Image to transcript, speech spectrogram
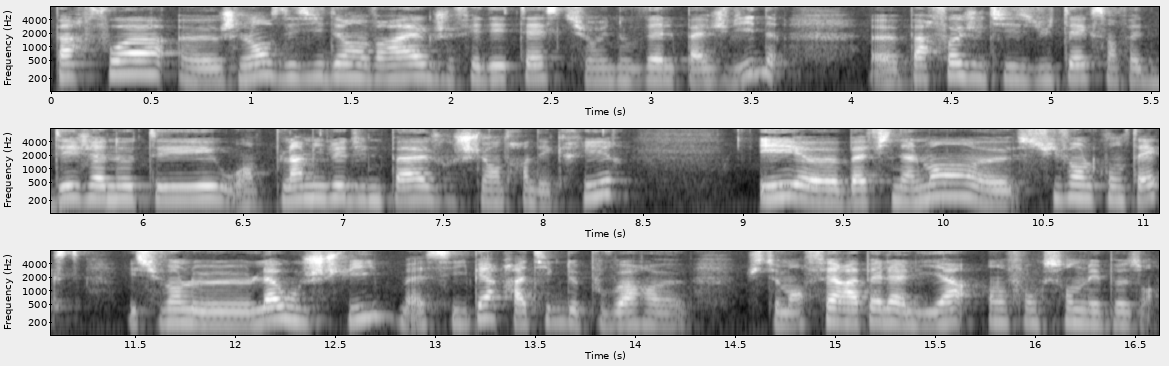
parfois euh, je lance des idées en vrac, je fais des tests sur une nouvelle page vide. Euh, parfois j'utilise du texte en fait déjà noté ou en plein milieu d'une page où je suis en train d'écrire. Et bah, finalement, suivant le contexte et suivant le, là où je suis, c'est hyper pratique de pouvoir justement faire appel à l'IA en fonction de mes besoins.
